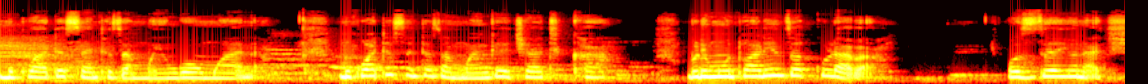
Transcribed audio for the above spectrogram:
mukwate sente zammwe ng'omwana. Mukwate sente zammwe ng'ekyatika. Buli muntu alinza kulaba ozzeeyo naki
